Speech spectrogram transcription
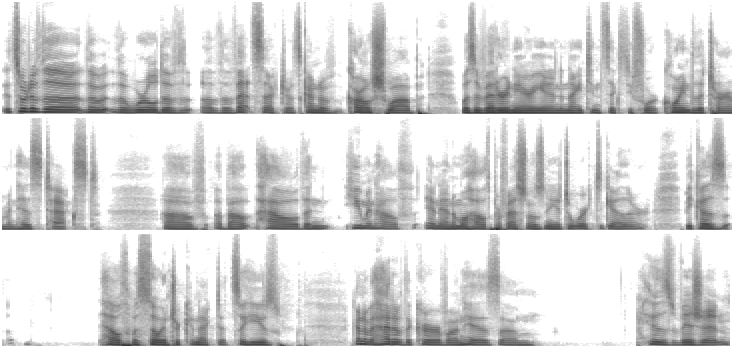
it's sort of the, the, the world of the, of the vet sector. It's kind of Carl Schwab was a veterinarian in 1964, coined the term in his text of about how the human health and animal health professionals needed to work together because health was so interconnected. So he was kind of ahead of the curve on his um, his vision.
